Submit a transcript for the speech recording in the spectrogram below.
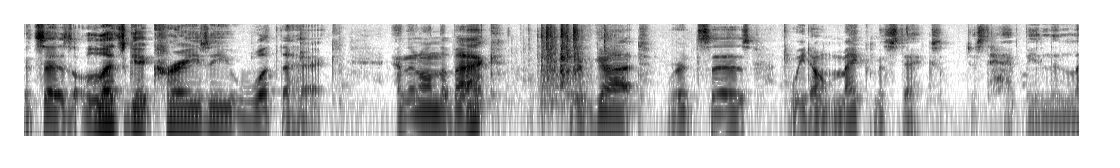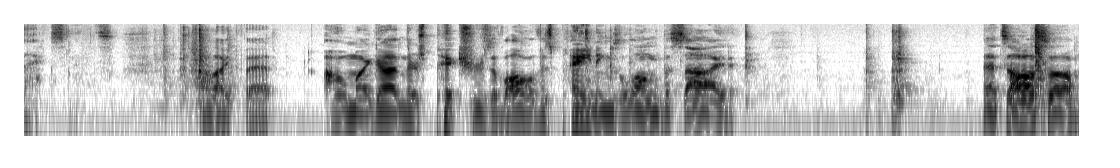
It says, let's get crazy, what the heck? And then on the back, we've got where it says, we don't make mistakes, just happy little accidents. I like that. Oh my god, and there's pictures of all of his paintings along the side. That's awesome.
